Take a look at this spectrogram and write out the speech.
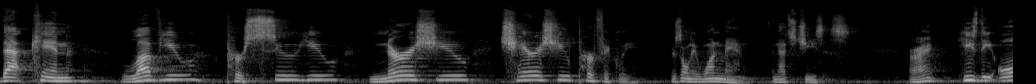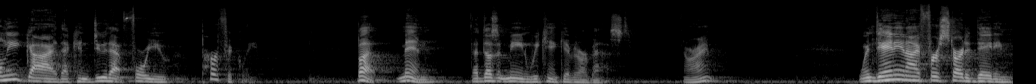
that can love you, pursue you, nourish you, cherish you perfectly. There's only one man, and that's Jesus. All right? He's the only guy that can do that for you perfectly. But, men, that doesn't mean we can't give it our best. All right? When Danny and I first started dating,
